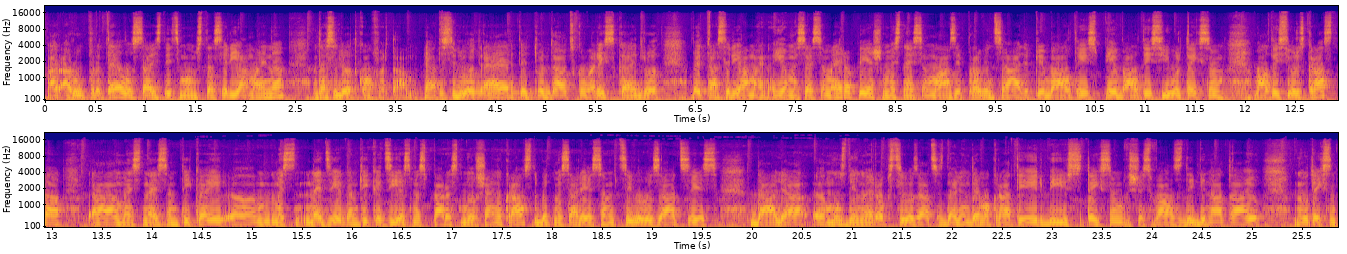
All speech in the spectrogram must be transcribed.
ar, ar upura tēlu saistīts, mums tas ir jāmaina. Tas ir ļoti komfortabli. Ja? Tas ir ļoti ērti, tur daudz ko var izskaidrot, bet tas ir jāmaina. Jo mēs esam eiropieši, mēs neesam mazi provinciāļi pie Baltijas, pie Baltijas jūras, teiksim, Baltijas jūras krastā. Mēs neesam tikai, mēs nedziedam tikai dziesmas par smilšainu krastu, bet mēs arī esam civilizācijas daļa mūsdienu Eiropas civilizācijas daļa un demokrātija ir bijusi teiksim, šis valsts dibinātāju nu, teiksim,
